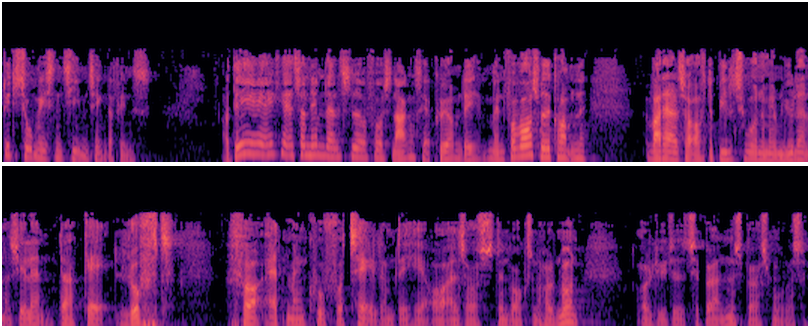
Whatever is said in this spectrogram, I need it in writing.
Det er de to mest intime ting, der findes. Og det er ikke så nemt altid at få snakken til at køre om det. Men for vores vedkommende var det altså ofte bilturene mellem Jylland og Sjælland, der gav luft for, at man kunne få talt om det her, og altså også den voksne holdt mund og lyttede til børnenes spørgsmål osv.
